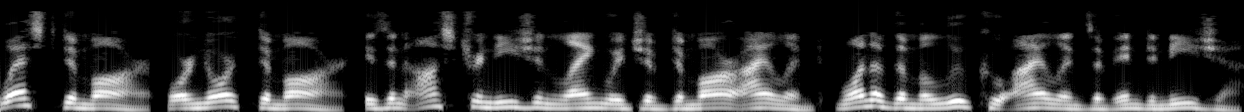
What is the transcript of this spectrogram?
West Damar, or North Damar, is an Austronesian language of Damar Island, one of the Maluku Islands of Indonesia.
